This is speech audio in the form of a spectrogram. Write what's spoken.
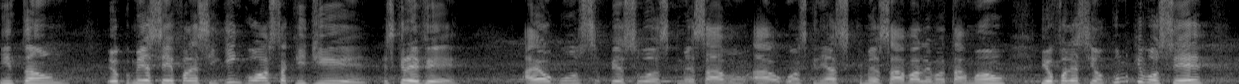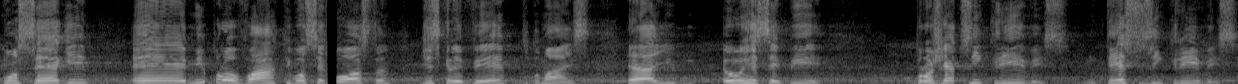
Então, eu comecei a falar assim, quem gosta aqui de escrever? Aí algumas pessoas começavam, algumas crianças começavam a levantar a mão, e eu falei assim, ó, como que você consegue é, me provar que você gosta de escrever e tudo mais? Aí eu recebi projetos incríveis, textos incríveis,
